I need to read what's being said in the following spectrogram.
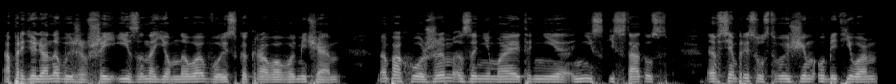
определенно выживший из наемного войска Кровавого Меча. Похоже, занимает не низкий статус. Всем присутствующим убить его.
